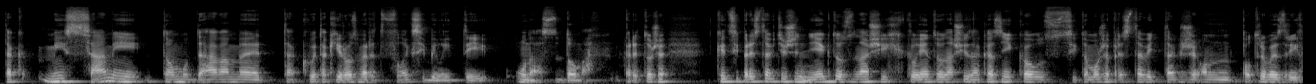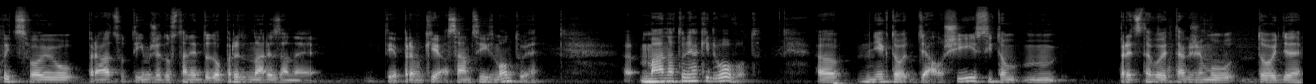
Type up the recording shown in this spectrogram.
tak my sami tomu dávame takú, taký rozmer flexibility u nás doma. Pretože keď si predstavíte, že niekto z našich klientov, našich zákazníkov si to môže predstaviť tak, že on potrebuje zrýchliť svoju prácu tým, že dostane dopredu narezané tie prvky a sám si ich zmontuje. Má na to nejaký dôvod. E, niekto ďalší si to mm, predstavuje tak, že mu dojde,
